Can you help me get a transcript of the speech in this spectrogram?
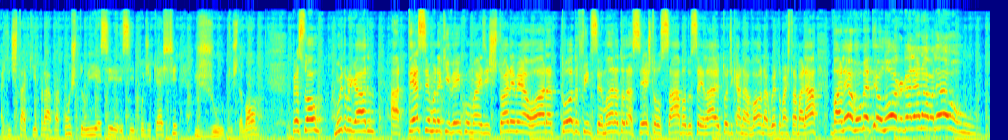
A gente tá aqui pra, pra construir esse, esse podcast juntos, tá bom? Pessoal, muito obrigado. Até semana que vem com mais História em Meia Hora, todo fim de semana, toda sexta ou sábado, sei lá. Eu tô de carnaval, não aguento mais trabalhar. Valeu, vamos meter o louco, galera. Valeu!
